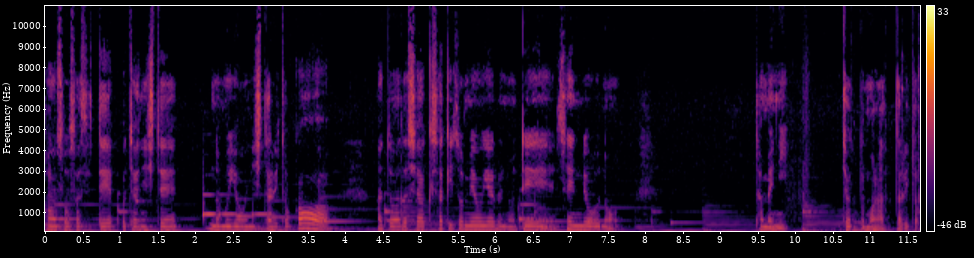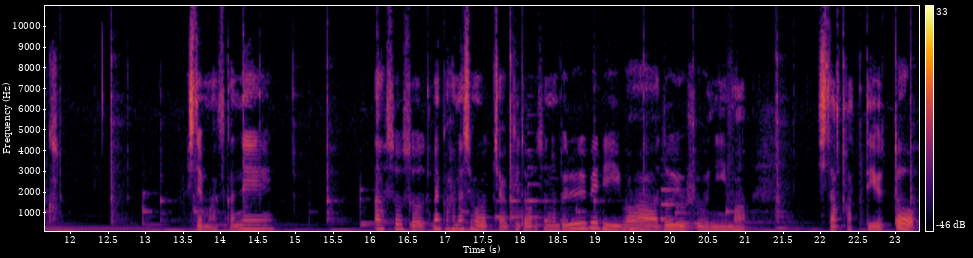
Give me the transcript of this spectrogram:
乾燥させてお茶にして飲むようにしたりとかあと私は草木染めをやるので染料のためにちょっともらったりとかしてますかね。あそうそう。なんか話戻っちゃうけどそのブルーベリーはどういう風に今したかっていうと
